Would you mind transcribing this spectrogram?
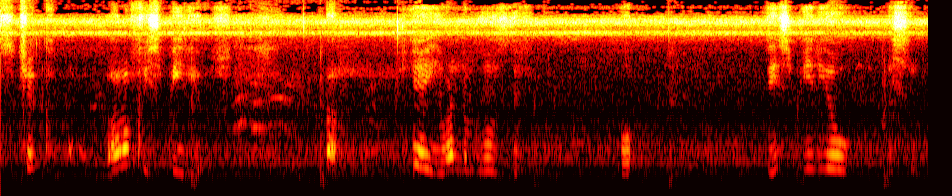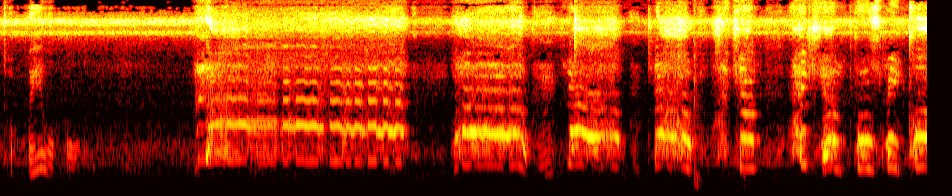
let's check all of his videos. Um, hey, random the Well, this video isn't available. No! No! No! I can't, I can't post my car!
